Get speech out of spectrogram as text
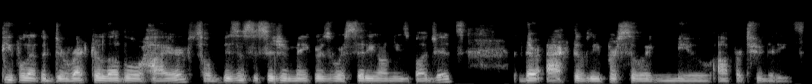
people at the director level or higher, so business decision makers were sitting on these budgets, they're actively pursuing new opportunities.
